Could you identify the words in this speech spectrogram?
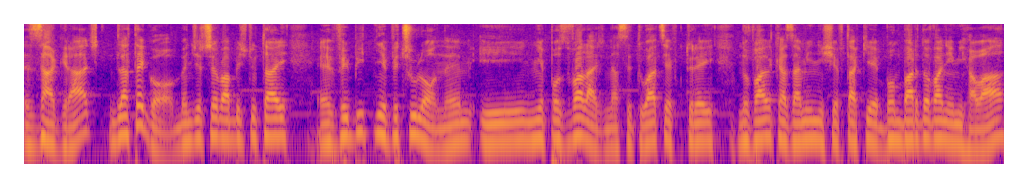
zagrać. Dlatego będzie trzeba być tutaj e, wybitnie wyczulonym i nie pozwalać na sytuację, w której no walka zamieni się w takie bombardowanie Michała.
